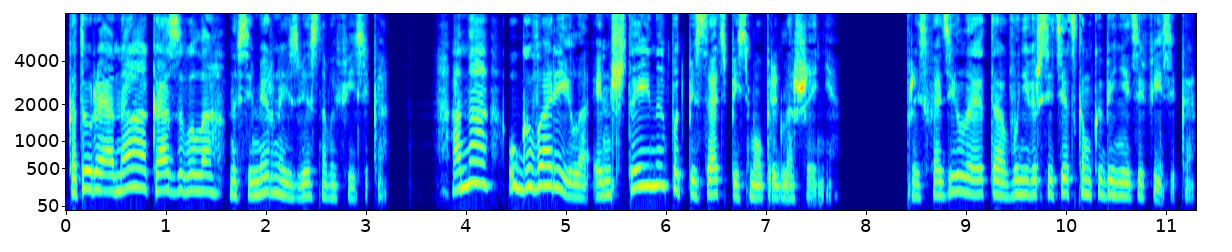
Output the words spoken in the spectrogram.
которое она оказывала на всемирно известного физика. Она уговорила Эйнштейна подписать письмо приглашения. Происходило это в университетском кабинете физика.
